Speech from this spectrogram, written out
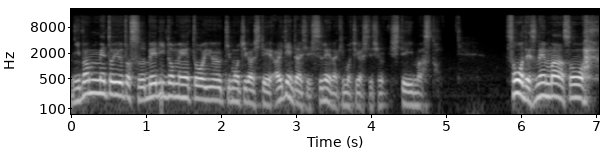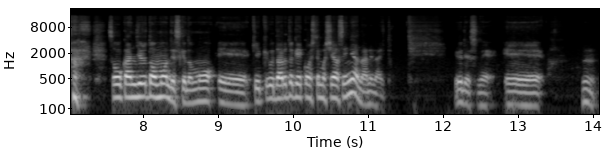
2番目というと、滑り止めという気持ちがして、相手に対して失礼な気持ちがしてしていますと。そうですね、まあそう そう感じると思うんですけども、えー、結局、誰と結婚しても幸せにはなれないというですね、えー、うん。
